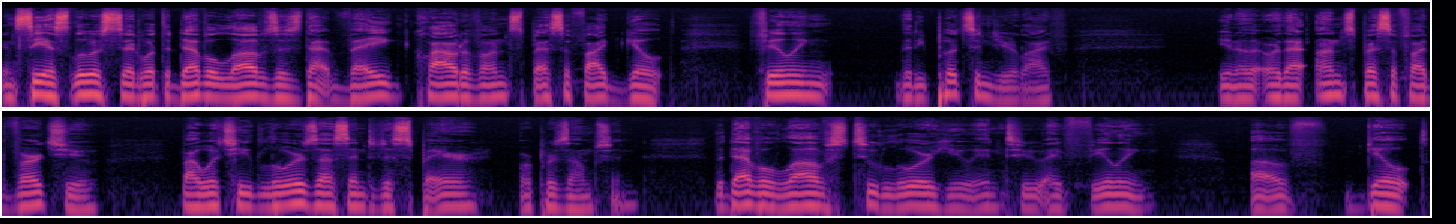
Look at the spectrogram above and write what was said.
And C.S. Lewis said, What the devil loves is that vague cloud of unspecified guilt, feeling that he puts into your life, you know, or that unspecified virtue by which he lures us into despair or presumption. The devil loves to lure you into a feeling of guilt.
